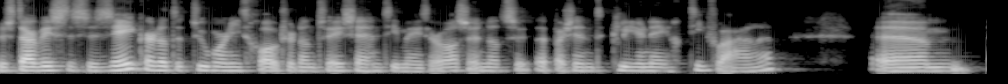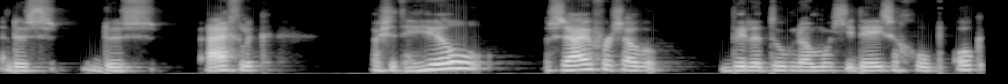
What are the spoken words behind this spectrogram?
Dus daar wisten ze zeker dat de tumor niet groter dan 2 centimeter was en dat ze, de patiënten clear negatief waren. Um, dus, dus eigenlijk, als je het heel zuiver zou willen doen, dan moet je deze groep ook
